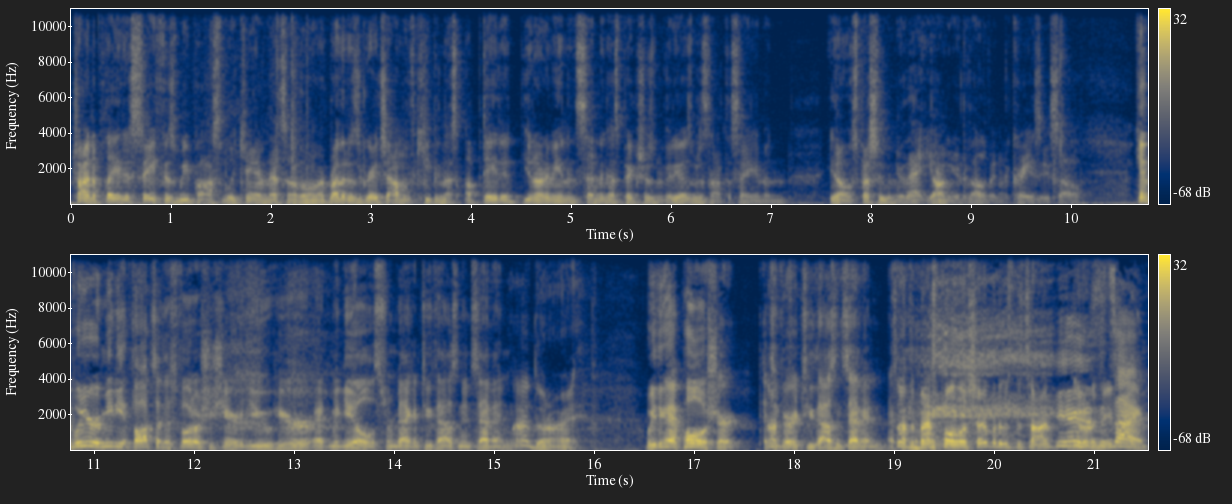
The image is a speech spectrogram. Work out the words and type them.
trying to play it as safe as we possibly can. That's another one. My brother does a great job of keeping us updated. You know what I mean, and sending us pictures and videos, but it's not the same. And you know, especially when you're that young, you're developing like crazy. So Kev, what are your immediate thoughts on this photo she shared of you here at McGill's from back in 2007? I'm doing all right. What do you think of that polo shirt? That's a very 2007. It's not the best polo shirt, but it was the time. You It know what was I the mean? time.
